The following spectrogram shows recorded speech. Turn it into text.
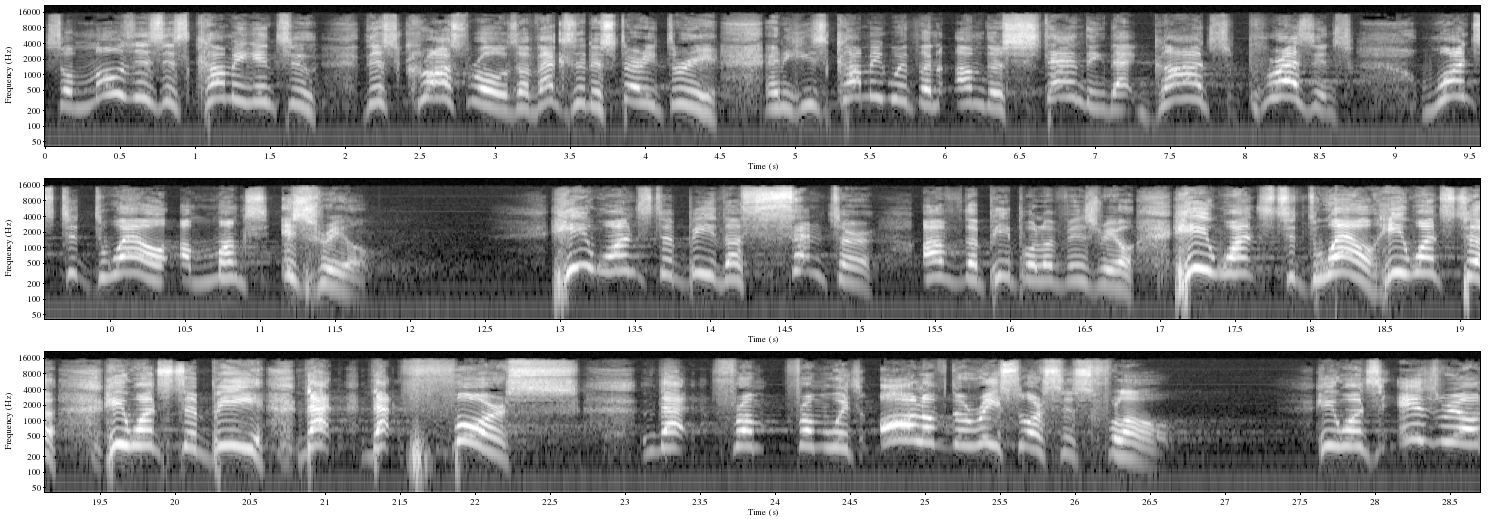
So Moses is coming into this crossroads of Exodus 33, and he's coming with an understanding that God's presence wants to dwell amongst Israel. He wants to be the center of the people of Israel. He wants to dwell. He wants to he wants to be that that force that from from which all of the resources flow. He wants Israel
